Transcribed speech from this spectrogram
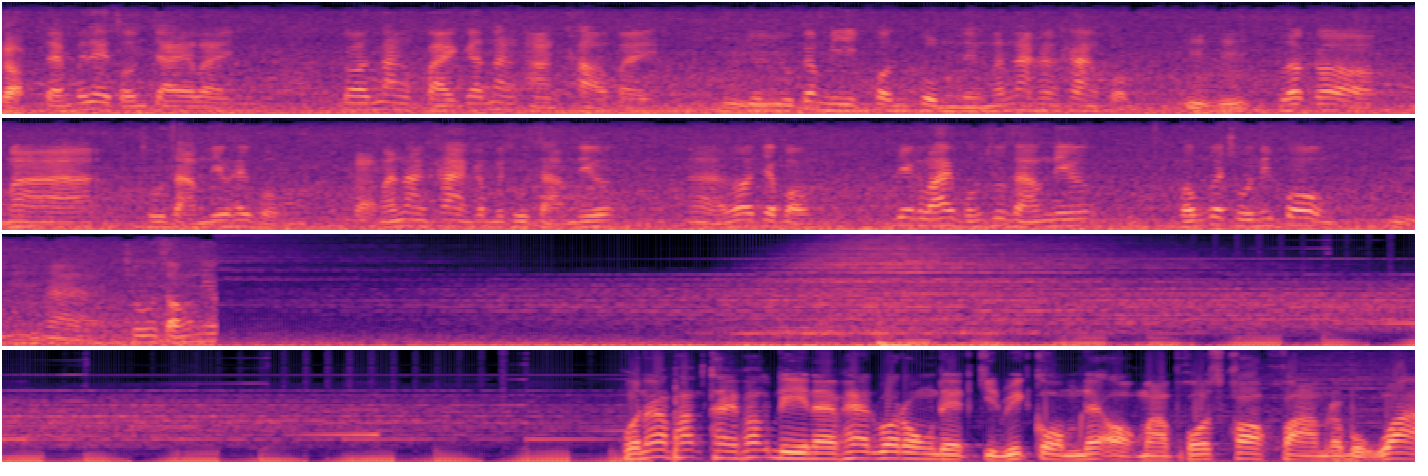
ครับแต่ไม่ได้สนใจอะไร ก็นั่งไปก็นั่งอ่านข่าวไป อืม อยู่ๆก็มีคนกลุ่มหนึ่งมานั่งข้างๆผม อือฮึแล้วก็มาชูสามนิ้วให้ผม ครับมานั่งข้างกันมาชูสามนิ้วอ่าเราจะบอกเรียกร้อยผมชูสามนิ้ว ผมก็ชูนิ้วโป้งอือฮึอ่าชูสองนิ้วหัวหน้าพักไทยพักดีนายแพทย์วรงเดชกิจวิกรมได้ออกมาโพสต์ข้อความระบุว่า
